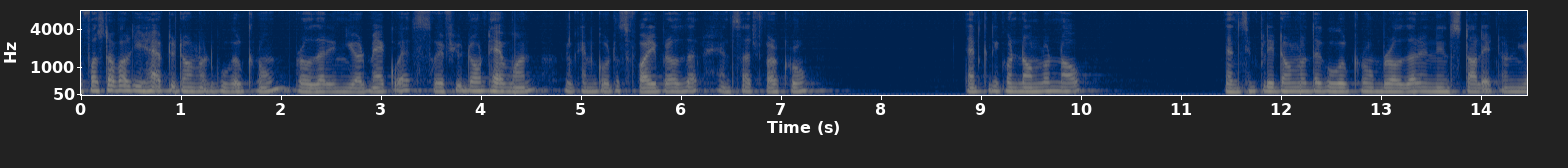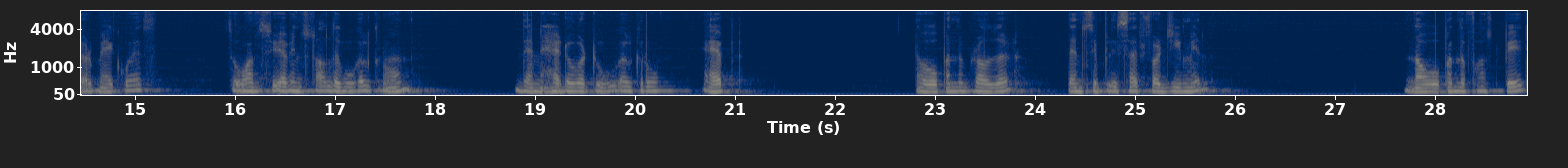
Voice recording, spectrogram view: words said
first of all you have to download google chrome browser in your mac os so if you don't have one you can go to safari browser and search for chrome. Then click on download now. Then simply download the google chrome browser and install it on your mac os so once you have installed the google chrome then head over to google chrome app. Now open the browser then simply search for gmail. Now open the first page.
